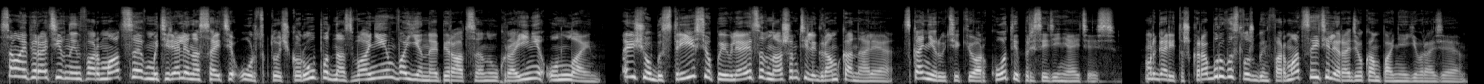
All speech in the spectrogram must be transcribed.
Самая оперативная информация в материале на сайте orsk.ru под названием «Военная операция на Украине онлайн». А еще быстрее все появляется в нашем телеграм-канале. Сканируйте QR-код и присоединяйтесь. Маргарита Шкарабурова, служба информации телерадиокомпания «Евразия».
